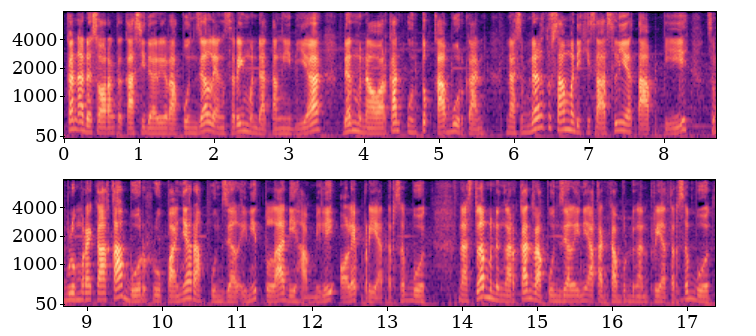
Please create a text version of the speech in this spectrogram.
Kan ada seorang kekasih dari Rapunzel yang sering mendatangi dia dan menawarkan untuk kabur kan. Nah sebenarnya tuh sama di kisah aslinya, tapi sebelum mereka kabur, rupanya Rapunzel ini telah dihamili oleh pria tersebut. Nah setelah mendengarkan Rapunzel ini akan kabur dengan pria tersebut,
